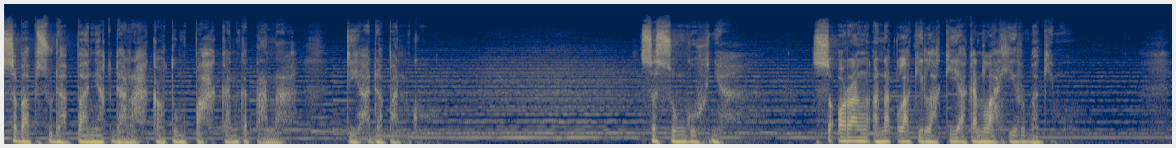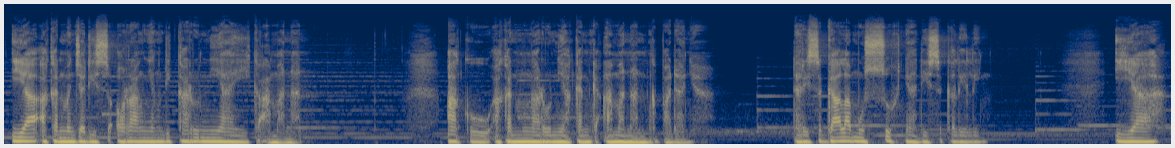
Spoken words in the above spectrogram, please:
sebab sudah banyak darah kau tumpahkan ke tanah di hadapanku. Sesungguhnya, seorang anak laki-laki akan lahir bagimu. Ia akan menjadi seorang yang dikaruniai keamanan. Aku akan mengaruniakan keamanan kepadanya dari segala musuhnya di sekeliling. Ia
